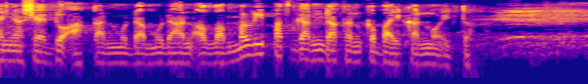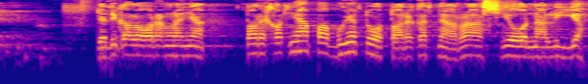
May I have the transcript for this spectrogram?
hanya saya doakan mudah-mudahan Allah melipat gandakan kebaikanmu itu. Jadi kalau orang nanya, torekotnya apa Bu ya tuh? Torekotnya rasionaliyah.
